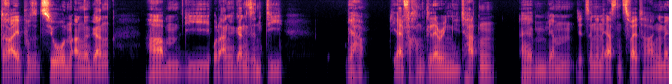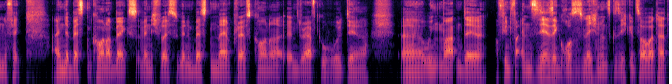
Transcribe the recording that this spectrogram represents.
drei Positionen angegangen haben, die oder angegangen sind, die ja, die einfach einen glaring Need hatten. Ähm, wir haben jetzt in den ersten zwei Tagen im Endeffekt einen der besten Cornerbacks, wenn nicht vielleicht sogar den besten Man Press Corner im Draft geholt, der äh, Wink Martindale auf jeden Fall ein sehr, sehr großes Lächeln ins Gesicht gezaubert hat.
